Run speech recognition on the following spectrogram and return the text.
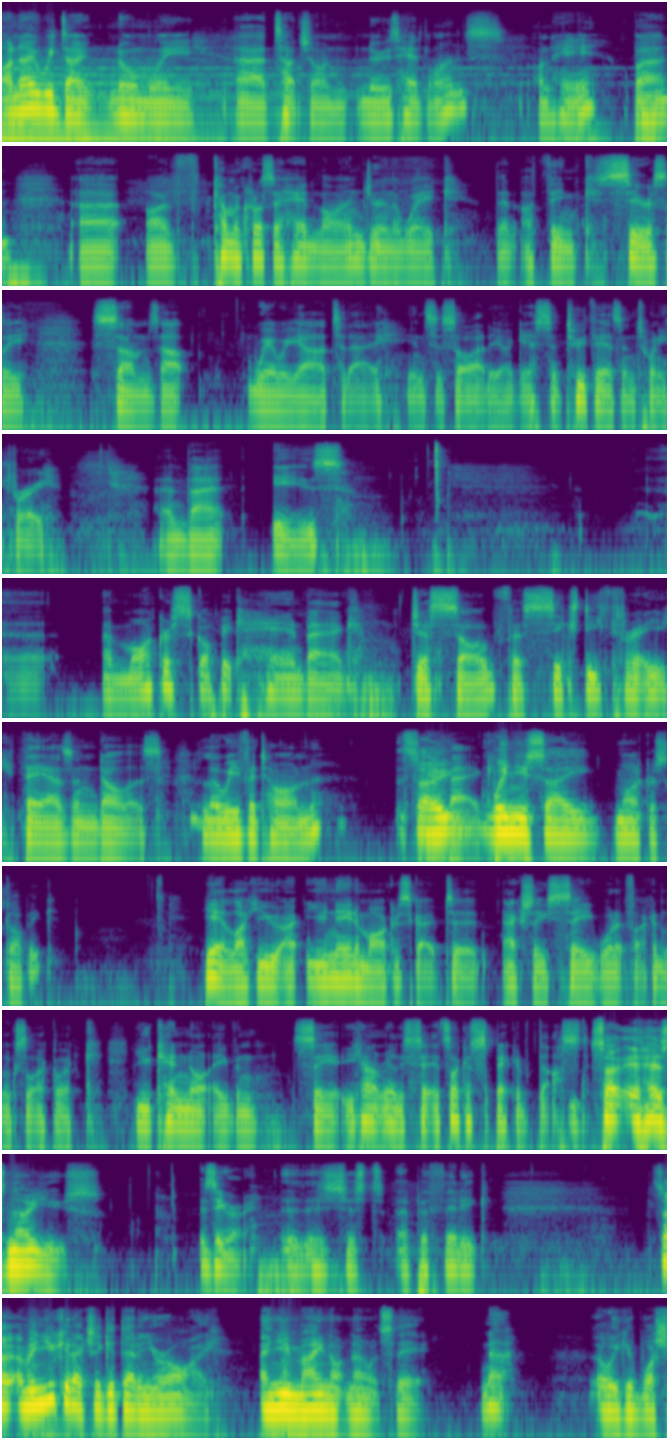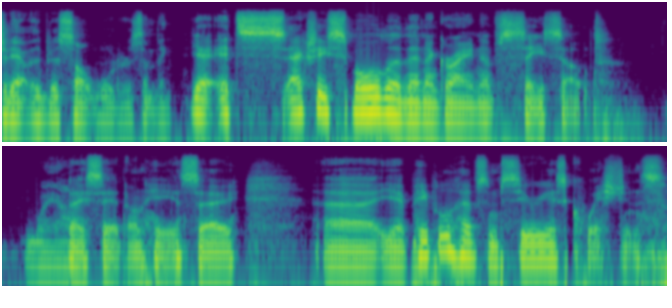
I know we don't normally uh, touch on news headlines on here, but uh, I've come across a headline during the week that I think seriously sums up where we are today in society, I guess, in 2023. And that is uh, a microscopic handbag just sold for $63,000. Louis Vuitton So when you say microscopic, Yeah, like you uh, you need a microscope to actually see what it fucking looks like. Like you cannot even see it. You can't really see it. It's like a speck of dust. so it has no use. Zero. It is just a pathetic. So I mean, you could actually get that in your eye, and you may not know it's there, Nah. or you could wash it out with a bit of salt water or something. Yeah, it's actually smaller than a grain of sea salt. Wow. They said on here. So, uh, yeah, people have some serious questions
